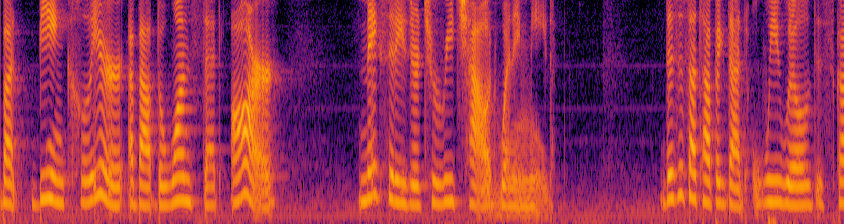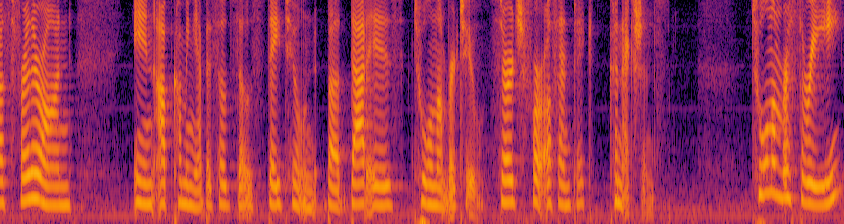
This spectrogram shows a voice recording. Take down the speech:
But being clear about the ones that are makes it easier to reach out when in need. This is a topic that we will discuss further on in upcoming episodes, so stay tuned. But that is tool number two search for authentic connections. Tool number three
